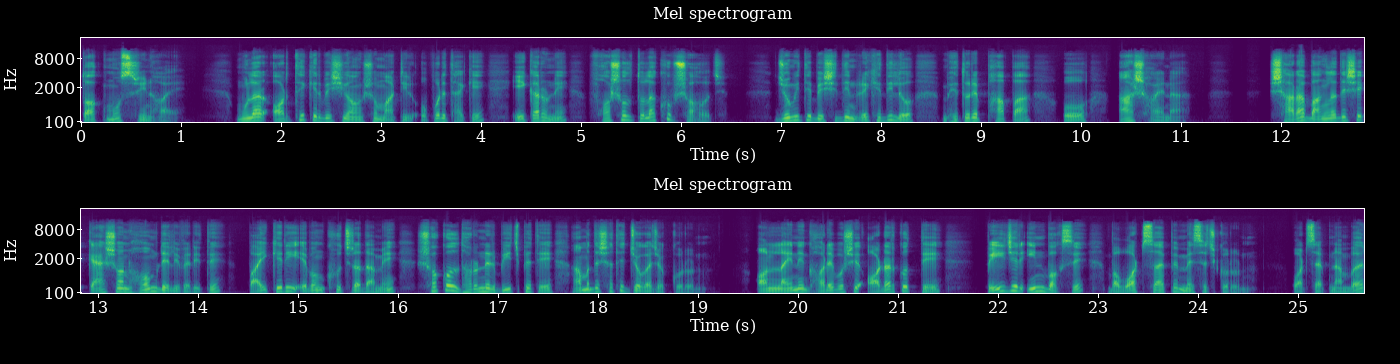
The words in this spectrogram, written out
ত্বক মসৃণ হয়। মূলার অর্ধেকের বেশি অংশ মাটির ওপরে থাকে, এ কারণে ফসল তোলা খুব সহজ। জমিতে বেশি দিন রেখে দিলেও ভেতরে ফাঁপা ও আঁশ হয় না। সারা বাংলাদেশে ক্যাশ অন হোম ডেলিভারিতে পাইকারি এবং খুচরা দামে সকল ধরনের বীজ পেতে আমাদের সাথে যোগাযোগ করুন। অনলাইনে ঘরে বসে অর্ডার করতে পেজের ইনবক্সে বা হোয়াটসঅ্যাপে মেসেজ করুন। হোয়াটসঅ্যাপ নাম্বার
